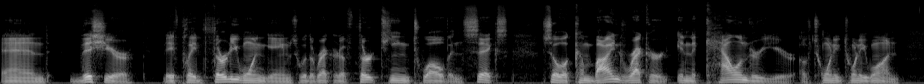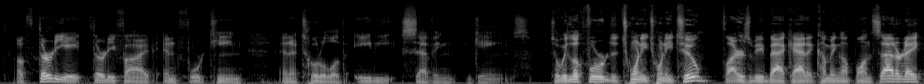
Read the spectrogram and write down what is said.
And this year, they've played 31 games with a record of 13, 12, and 6. So a combined record in the calendar year of 2021 of 38, 35, and 14, and a total of 87 games. So we look forward to 2022. Flyers will be back at it coming up on Saturday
